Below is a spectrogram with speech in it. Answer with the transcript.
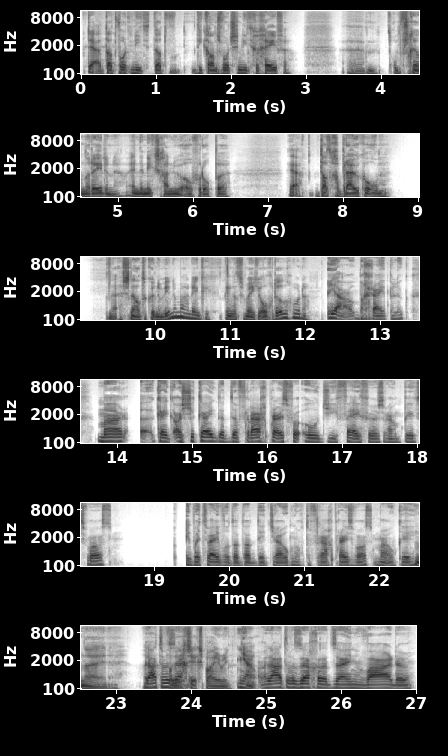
ja, dat wordt niet, dat, die kans wordt ze niet gegeven. Ehm, om verschillende redenen. En de Knicks gaan nu over op ja, dat gebruiken om nou, snel te kunnen winnen. Maar denk ik, ik denk dat ze een beetje ongeduldig worden. Ja, begrijpelijk. Maar eh, kijk, als je kijkt dat de vraagprijs voor OG 5 first round picks was. Ik betwijfel dat dat dit jaar ook nog de vraagprijs was, maar oké. Nee, nee. Laten we zeggen- expiring. Ja, laten we zeggen dat zijn waarde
